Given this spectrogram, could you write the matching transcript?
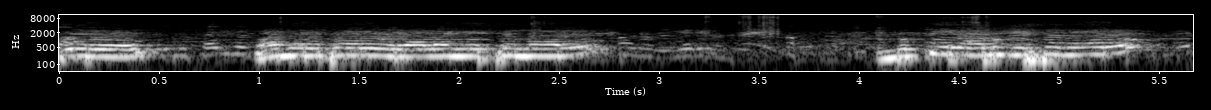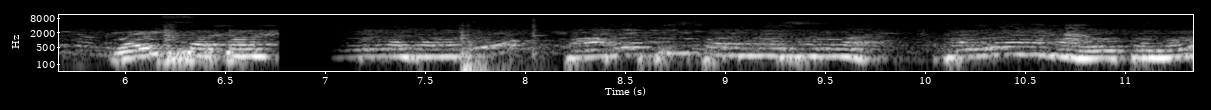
మీరు వంద రూపాయలు ఇస్తున్నారు ముఖ్య రామకృష్ణ గారు వైస్ సర్పంచ్ పార్వతీ పరమేశ్వరుల కళ్యాణ మహోత్సవం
